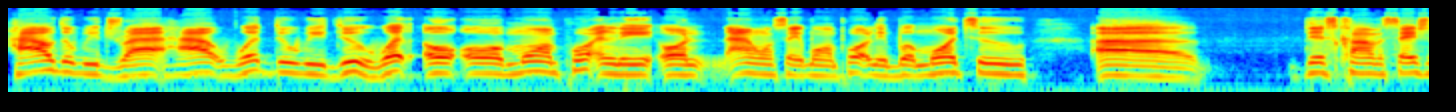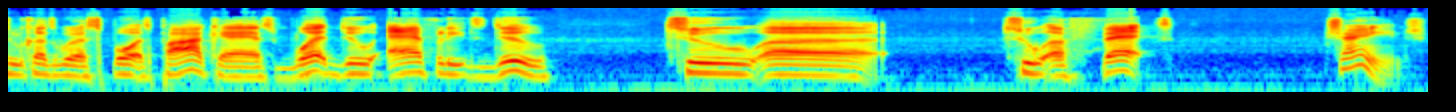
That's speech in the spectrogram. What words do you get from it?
how do we drive? How what do we do? What or or more importantly, or I don't want to say more importantly, but more to uh this conversation because we're a sports podcast. What do athletes do to uh to affect change?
